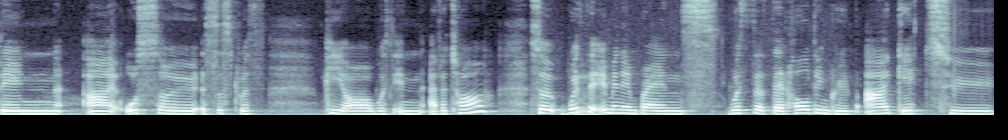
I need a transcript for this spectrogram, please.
then I also assist with PR within Avatar. So with the Mm. M&N brands, with the, that holding group, I get to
